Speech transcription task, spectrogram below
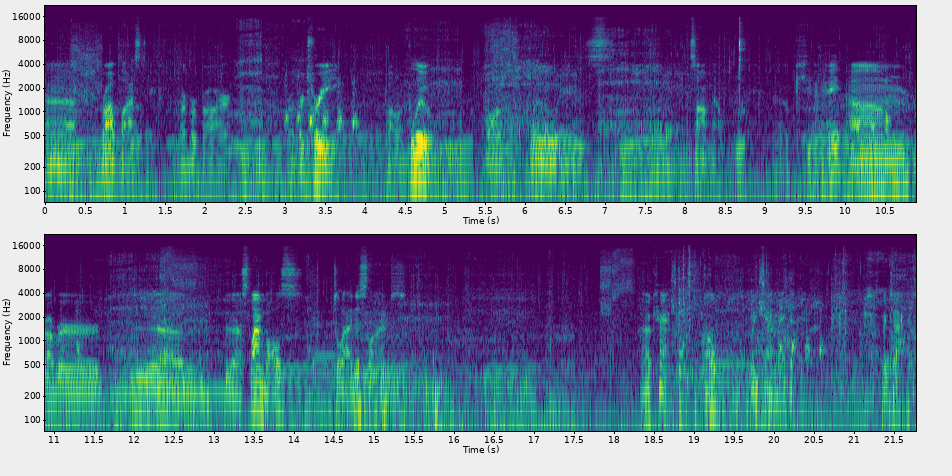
Uh raw plastic, rubber bar, rubber tree, ball of glue. Ball of glue is sawmill. Okay. Um, rubber uh, uh, slime balls, gelatinous slimes. Okay. Well, we can't make any of. Spectacular.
